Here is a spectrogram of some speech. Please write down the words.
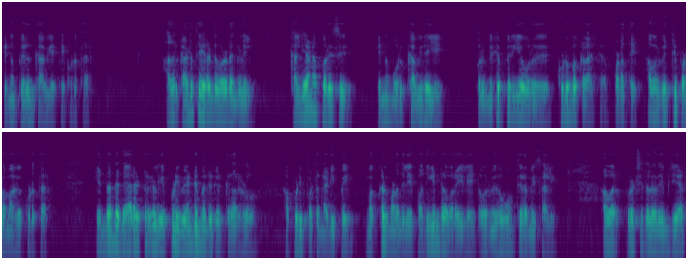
என்னும் பெருங்காவியத்தை கொடுத்தார். அதற்கு அடுத்த இரண்டு வருடங்களில் கல்யாண பரிசு என்னும் ஒரு கவிதையை ஒரு மிகப்பெரிய ஒரு குடும்ப கல படத்தை அவர் வெற்றி படமாக கொடுத்தார். எந்தெந்த டைரக்டர்கள் எப்படி வேண்டும் என்று கேட்கிறார்களோ அப்படிப்பட்ட நடிப்பை மக்கள் மனதிலே பதிகின்ற வரையிலே அவர் மிகவும் திறமைசாலி. அவர் புரட்சித் தலைவர் எம்ஜிஆர்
